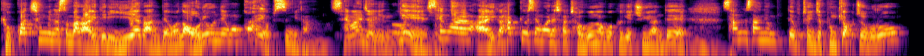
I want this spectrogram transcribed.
교과 측면에서 막 아이들이 이해가 안 되거나 어려운 내용은 거의 없습니다. 생활적인 거. 예, 예, 그렇죠. 생활, 아이가 학교 생활에 잘 적응하고 그게 중요한데, 음. 3, 4학년 때부터 이제 본격적으로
